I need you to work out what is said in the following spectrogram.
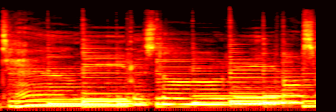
Tell me the story most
